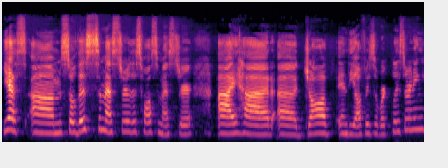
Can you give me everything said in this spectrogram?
Yes. Um, so this semester, this fall semester, I had a job in the Office of Workplace Learning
